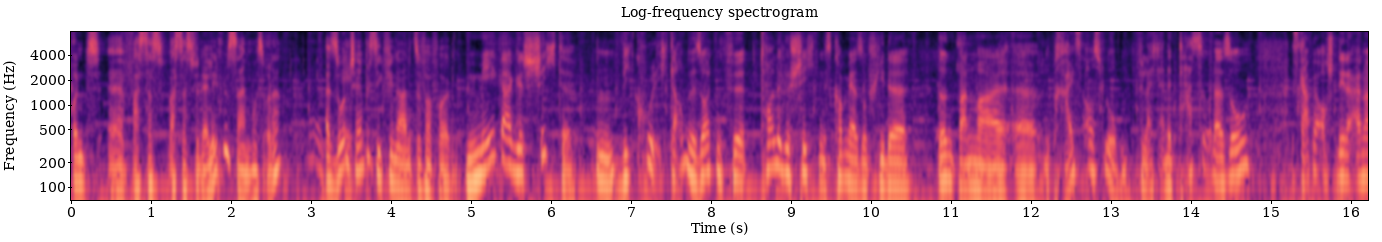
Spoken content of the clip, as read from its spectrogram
Und äh, was, das, was das für ein Erlebnis sein muss, oder? Also so ein Champions League-Finale zu verfolgen. Mega Geschichte. Wie cool. Ich glaube, wir sollten für tolle Geschichten, es kommen ja so viele, irgendwann mal äh, einen Preis ausloben. Vielleicht eine Tasse oder so. Es gab ja auch schon den einen oder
